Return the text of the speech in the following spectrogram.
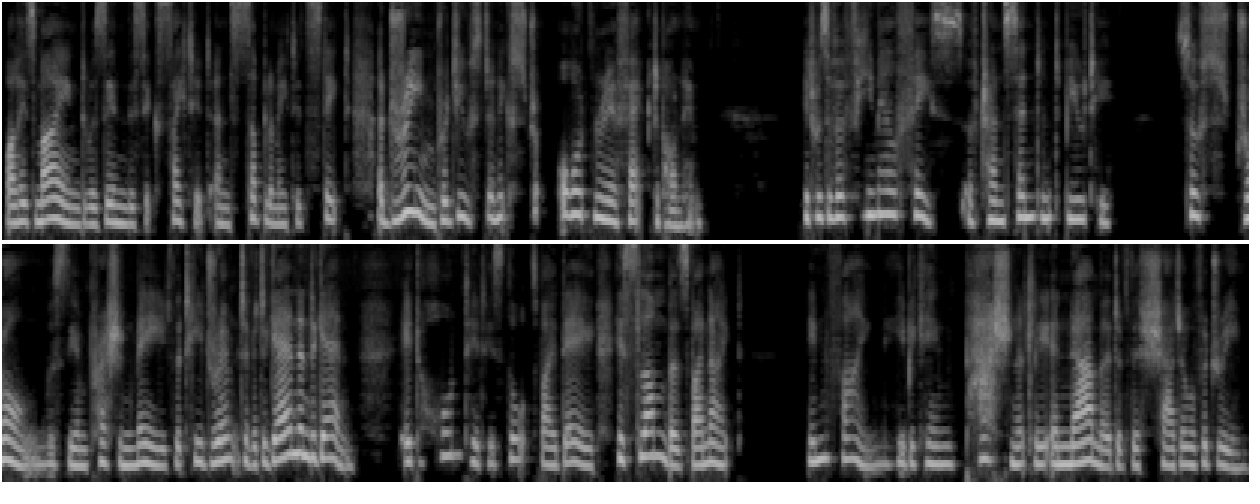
While his mind was in this excited and sublimated state, a dream produced an extraordinary effect upon him. It was of a female face of transcendent beauty. So strong was the impression made that he dreamt of it again and again. It haunted his thoughts by day, his slumbers by night. In fine, he became passionately enamoured of this shadow of a dream.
